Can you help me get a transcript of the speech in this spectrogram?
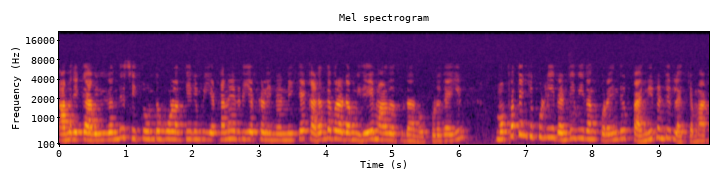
அமெரிக்காவில் இருந்து மூலம் திரும்பிய கனடியர்களின் எண்ணிக்கை கடந்த வருடம் இதே மாதத்துடன் ஒப்பிடுகையில் முப்பத்தஞ்சு புள்ளி ரெண்டு வீதம் குறைந்து பன்னிரண்டு லட்சமாக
